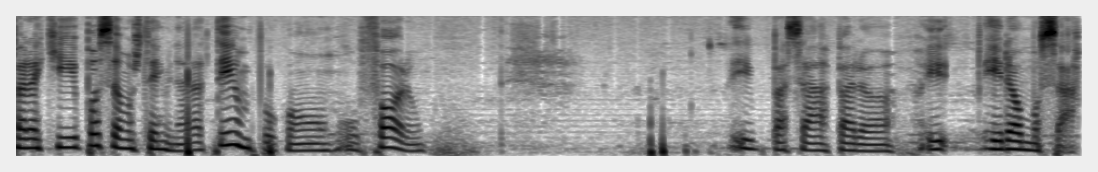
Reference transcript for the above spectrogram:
para que possamos terminar a tempo com o fórum e passar para ir almoçar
